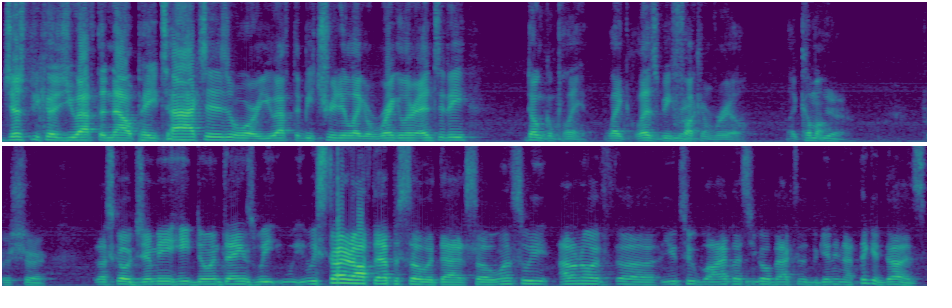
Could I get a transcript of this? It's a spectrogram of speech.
Just because you have to now pay taxes or you have to be treated like a regular entity, don't complain. Like, let's be right. fucking real. Like, come on. Yeah, for sure. Let's go, Jimmy He doing things. We, we we started off the episode with that. So once we, I don't know if uh, YouTube Live lets you go back to the beginning. I think it does,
